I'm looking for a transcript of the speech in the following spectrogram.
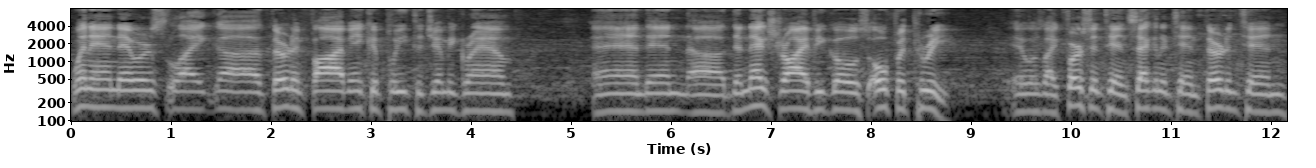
went in, there was like uh, third and five, incomplete to Jimmy Graham. And then uh, the next drive, he goes 0 for 3. It was like first and 10, second and 10, third and 10.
